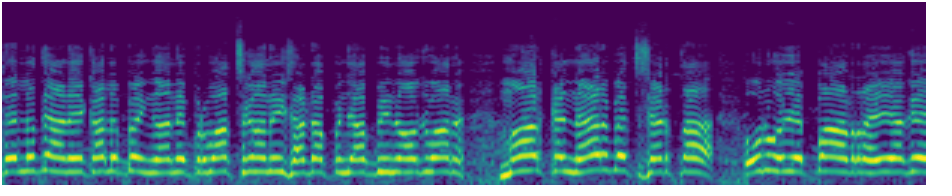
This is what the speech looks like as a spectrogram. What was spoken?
ਤੇ ਲੁਧਿਆਣੇ ਕੱਲ ਭਈਆਂ ਨੇ, ਪ੍ਰਵਾਸੀਆਂ ਨੇ ਸਾਡਾ ਪੰਜਾਬੀ ਨੌਜਵਾਨ ਮਾਰ ਕੇ ਨਹਿਰ ਵਿੱਚ ਸਿੱਟਤਾ। ਉਹਨੂੰ ਹਜੇ ਭਾਲ ਰਹੇ ਹੈਗੇ।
